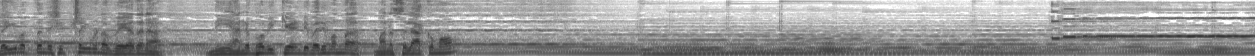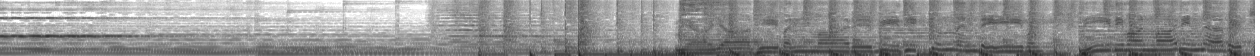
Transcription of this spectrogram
ദൈവത്തിന്റെ ശിക്ഷയുടെ വേദന നീ അനുഭവിക്കേണ്ടി വരുമെന്ന് മനസ്സിലാക്കുമോ? ന്യായാധിപന്മാരെ വിധിക്കുന്ന ദൈവം നീതിമാന്മാരിൻ അപേക്ഷ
